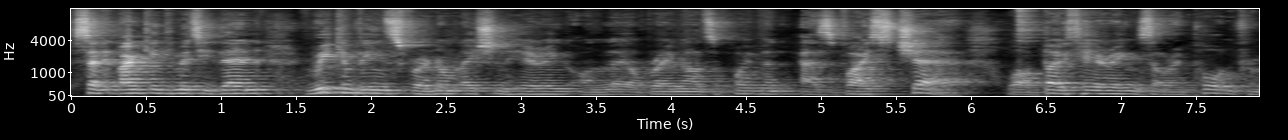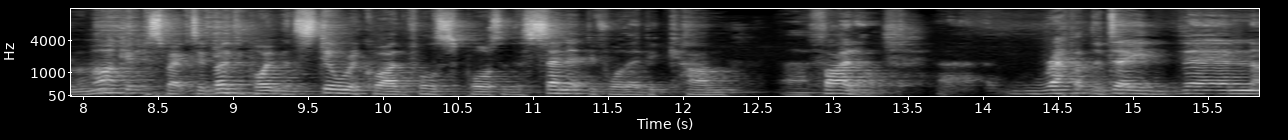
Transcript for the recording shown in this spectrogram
Senate Banking Committee then reconvenes for a nomination hearing on Lael Brainard's appointment as vice chair, while both both hearings are important from a market perspective. Both appointments still require the full support of the Senate before they become uh, final. Uh, wrap up the day then uh,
